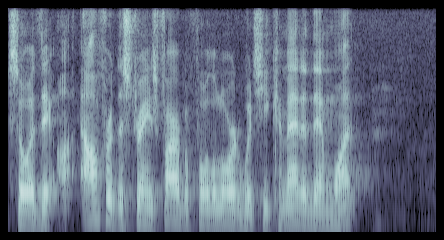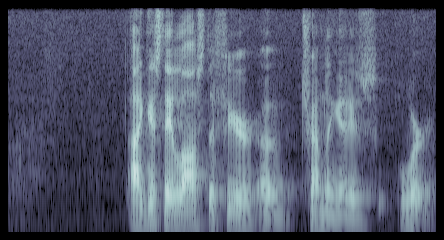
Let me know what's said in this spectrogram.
So as they offered the strange fire before the Lord, which he commanded them what? I guess they lost the fear of trembling at his word.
